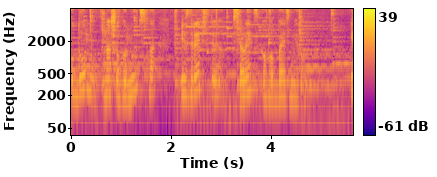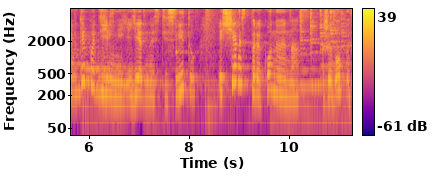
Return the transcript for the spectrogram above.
у долю нашого людства і, зрештою, вселенського безміру. І в неподільній єдності світу іще раз переконує нас живопис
